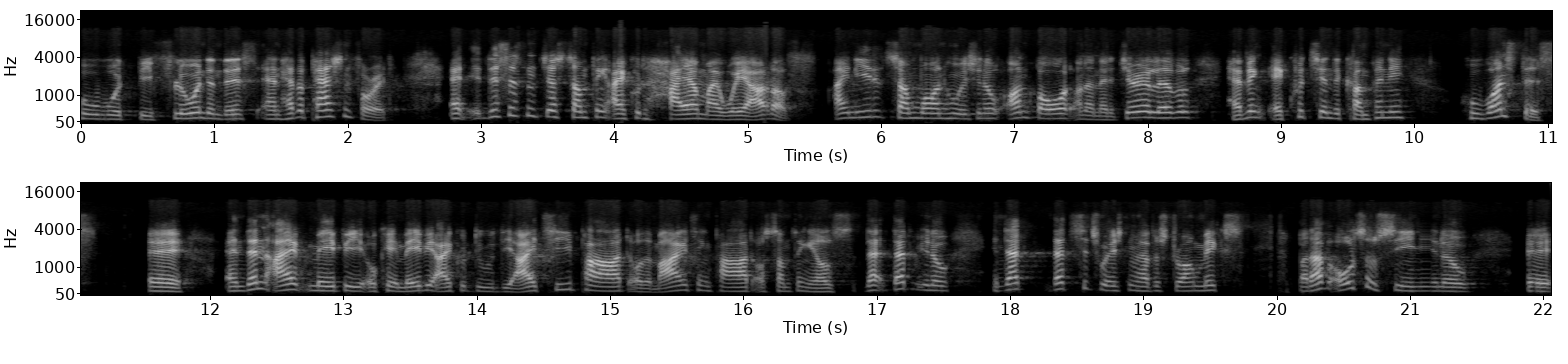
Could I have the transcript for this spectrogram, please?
who would be fluent in this and have a passion for it. And this isn't just something I could hire my way out of. I needed someone who is, you know, on board on a managerial level, having equity in the company, who wants this. Uh, and then I maybe okay, maybe I could do the IT part or the marketing part or something else. That that you know, in that that situation, we have a strong mix. But I've also seen, you know, uh,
